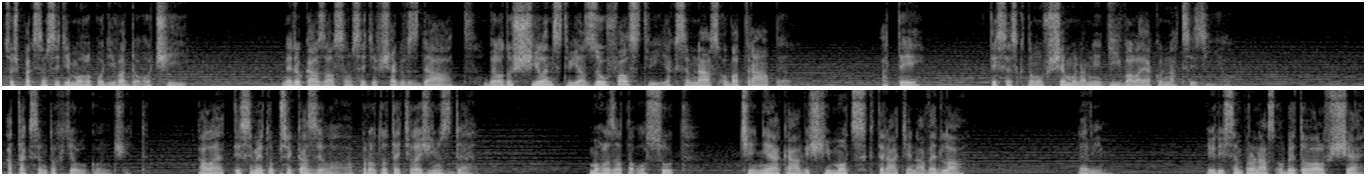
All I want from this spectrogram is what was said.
Což pak jsem se ti mohl podívat do očí. Nedokázal jsem se tě však vzdát. Bylo to šílenství a zoufalství, jak jsem nás oba trápil. A ty? Ty ses k tomu všemu na mě dívala jako na cizího. A tak jsem to chtěl ukončit. Ale ty si mi to překazila a proto teď ležím zde. Mohl za to osud? Či nějaká vyšší moc, která tě navedla? Nevím. i když jsem pro nás obětoval vše,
